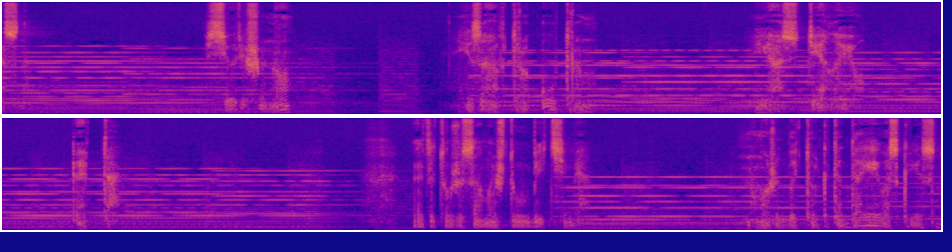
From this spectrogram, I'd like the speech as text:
ясно. Все решено. И завтра утром я сделаю это. Это то же самое, что убить себя. Но, может быть, только тогда я и воскресну.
